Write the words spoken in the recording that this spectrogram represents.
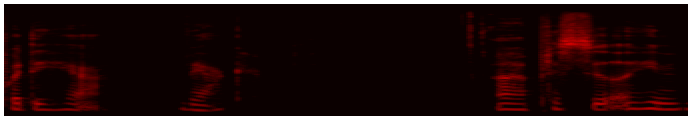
på det her værk. Og jeg placerede hende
